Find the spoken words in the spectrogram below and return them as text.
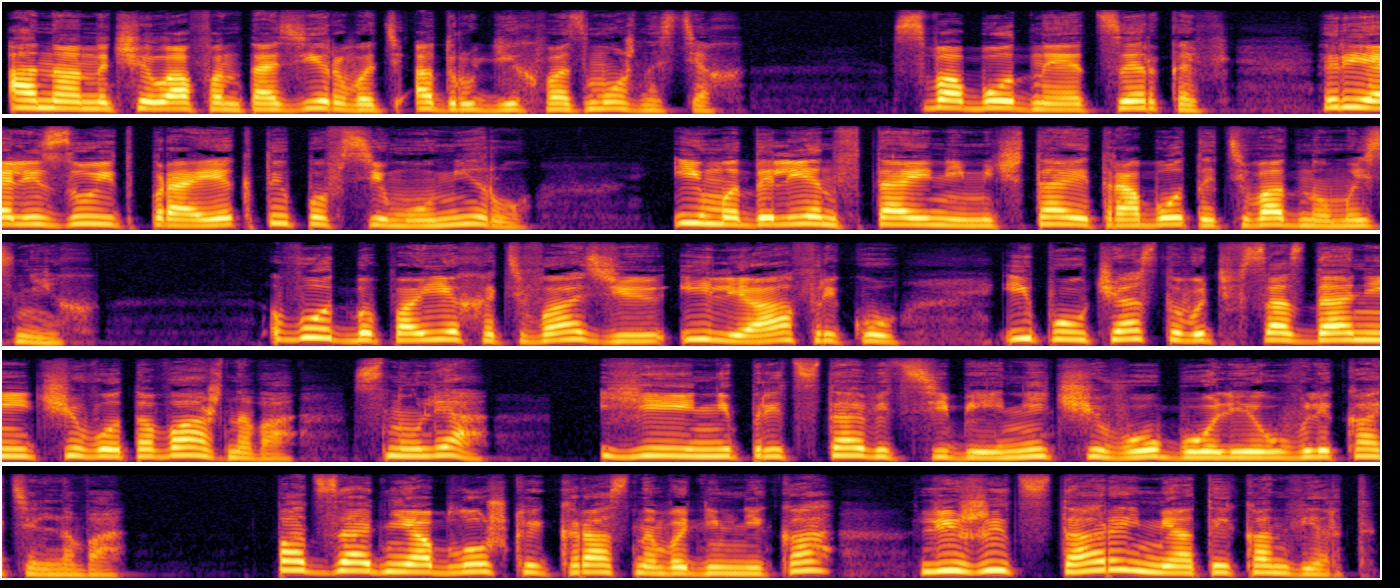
она начала фантазировать о других возможностях. Свободная церковь реализует проекты по всему миру. И Маделен втайне мечтает работать в одном из них. Вот бы поехать в Азию или Африку и поучаствовать в создании чего-то важного, с нуля. Ей не представить себе ничего более увлекательного. Под задней обложкой красного дневника лежит старый мятый конверт.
